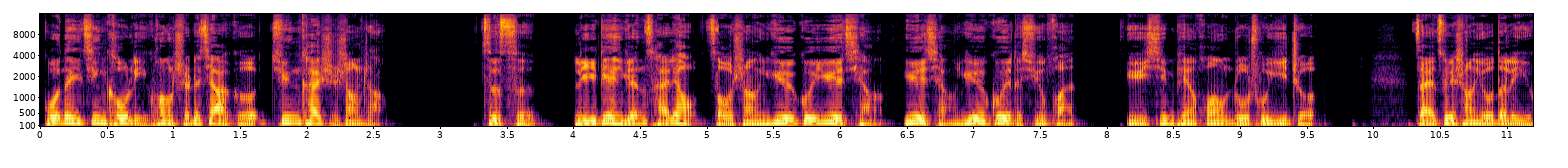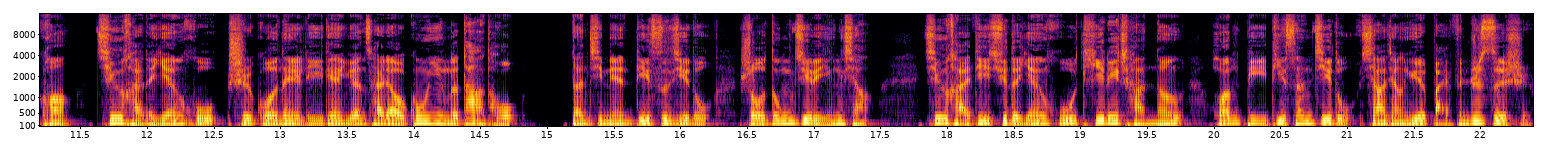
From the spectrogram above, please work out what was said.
国内进口锂矿石的价格均开始上涨。自此，锂电原材料走上越贵越抢、越抢越贵的循环，与芯片荒如出一辙。在最上游的锂矿，青海的盐湖是国内锂电原材料供应的大头。但今年第四季度受冬季的影响，青海地区的盐湖提锂产能环比第三季度下降约百分之四十。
